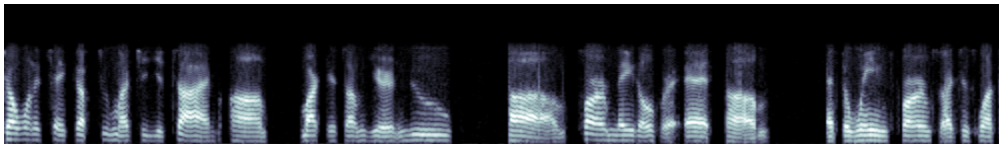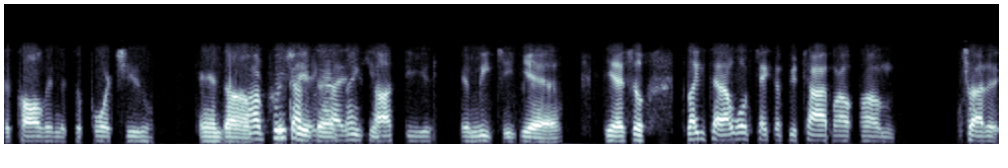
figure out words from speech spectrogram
don't want to take up too much of your time, um, Marcus. I'm your new um, firm mate over at um, at the Wayne firm, so I just want to call in to support you. And um, I appreciate just that. Thank to you. Talk to you and meet you. Yeah, yeah. So, like I said, I won't take up your time. I'll um, try to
